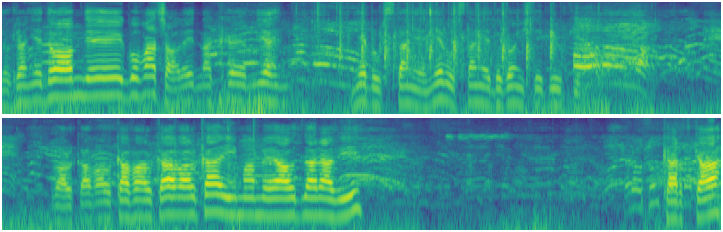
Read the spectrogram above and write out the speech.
Dogranie do e, Głowacza, ale jednak e, nie, nie był w stanie, nie był w stanie dogonić tej piłki. Walka, walka, walka, walka i mamy out dla Rawi. Kartka.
